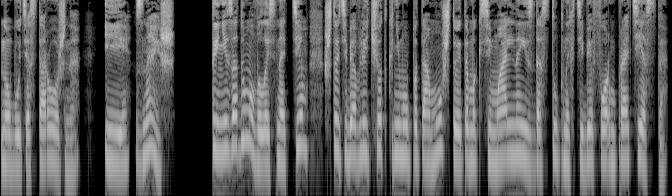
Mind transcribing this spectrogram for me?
но будь осторожна. И, знаешь, ты не задумывалась над тем, что тебя влечет к нему потому, что это максимально из доступных тебе форм протеста.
